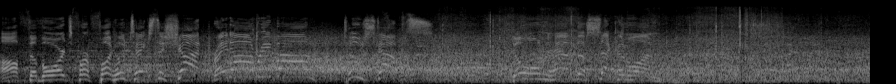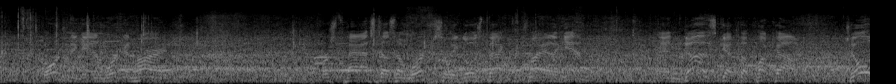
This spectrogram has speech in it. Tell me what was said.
Off the boards for Foote, who takes the shot. Right on, rebound. Two stops. Don't have the second one. Thornton again working hard. First pass doesn't work, so he goes back to try it again. And does get the puck out. Joe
